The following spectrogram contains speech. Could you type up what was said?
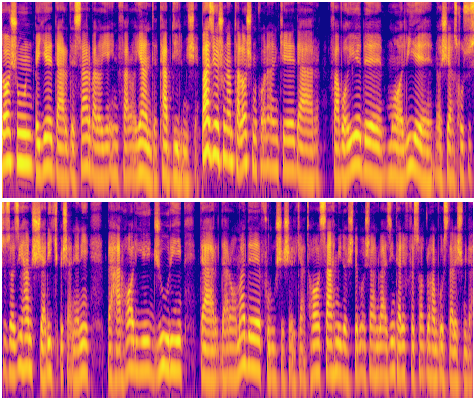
هاشون به یه دردسر برای این فرایند تبدیل میشه. بعضیاشون هم تلاش می‌کنن که در فواید مالی ناشی از خصوصی سازی هم شریک بشن. یعنی به هر حال یه جوری در درآمد فروش شرکت ها سهمی داشته باشن و از این طریق فساد رو هم گسترش میدن.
